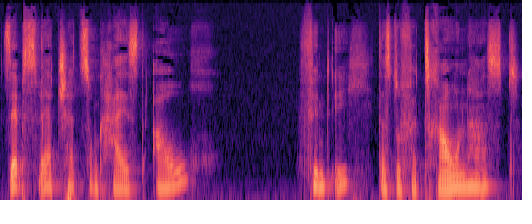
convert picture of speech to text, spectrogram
Selbstwertschätzung heißt auch, finde ich, dass du Vertrauen hast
